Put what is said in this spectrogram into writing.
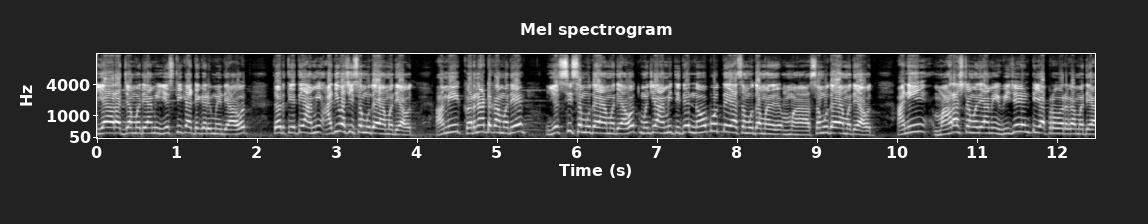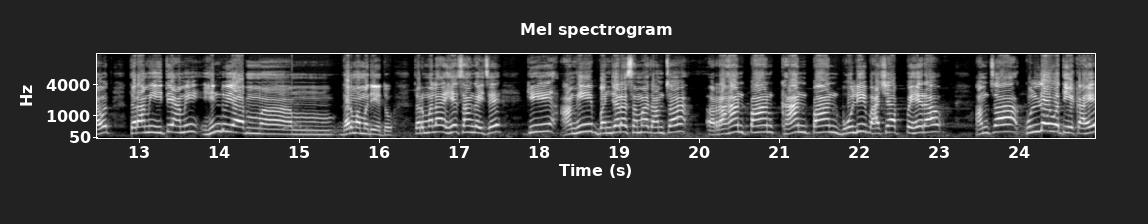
या राज्यामध्ये आम्ही एस टी कॅटेगरीमध्ये आहोत तर तेथे आम्ही आदिवासी समुदायामध्ये आहोत. आम्ही कर्नाटकामध्ये एस सी समुदायामध्ये आहोत म्हणजे आम्ही तिथे नवबौद्ध या समुदायामध्ये म- समुदायामध्ये आहोत. आणि महाराष्ट्रामध्ये आम्ही विजयंती या प्रवर्गामध्ये आहोत तर आम्ही इथे आम्ही हिंदू या धर्मामध्ये येतो. तर मला हे सांगायचं आहे की आम्ही बंजारा समाज आमचा राहणपान खानपान बोली भाषा पेहराव आमचा कुलदैवत एक आहे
